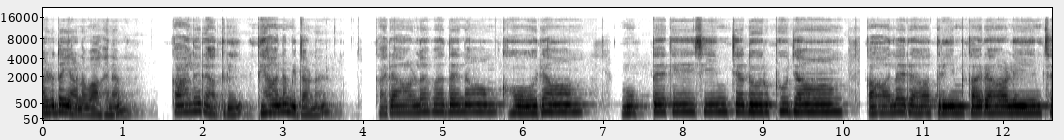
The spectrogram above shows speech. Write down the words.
കഴുതയാണ് വാഹനം. കാലരാത്രി ധ്യാനം ഇതാണ്. കരാളവദനാം ഘോരാം മുക്തകേശീം ചതുർഭുജാം കാലരാത്രീം കരാളീം ച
